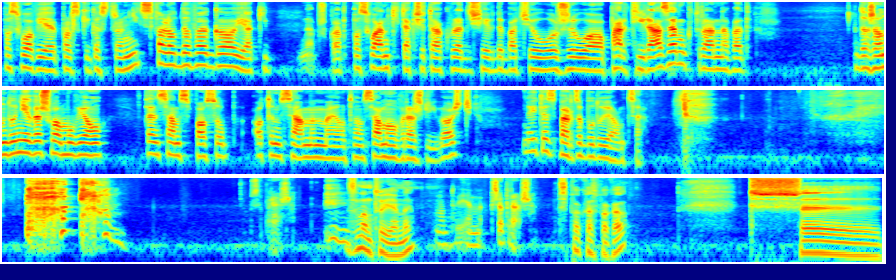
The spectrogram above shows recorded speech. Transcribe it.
posłowie Polskiego Stronnictwa Ludowego, jak i na przykład posłanki, tak się to akurat dzisiaj w debacie ułożyło, partii Razem, która nawet do rządu nie weszła, mówią w ten sam sposób, o tym samym, mają tę samą wrażliwość. No i to jest bardzo budujące. Przepraszam. Zmontujemy. Montujemy, przepraszam. Spoko, spoko. Trzy,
